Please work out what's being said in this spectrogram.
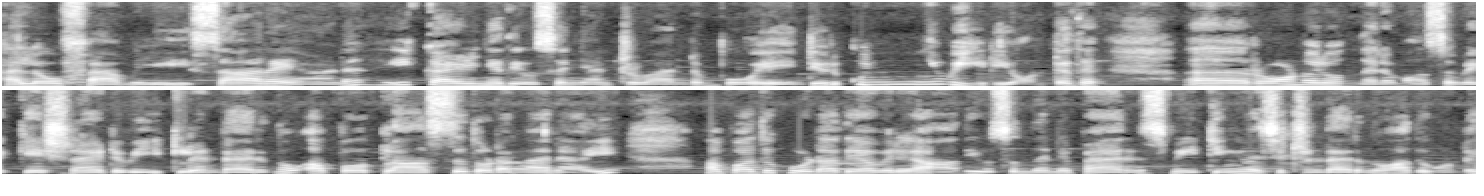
ഹലോ ഫാമിലി സാറയാണ് ഈ കഴിഞ്ഞ ദിവസം ഞാൻ ട്രിവാൻഡം പോയതിന്റെ ഒരു കുഞ്ഞു വീഡിയോ ഉണ്ട് ഇത് റോൺ ഒരു ഒന്നര മാസം വെക്കേഷനായിട്ട് വീട്ടിലുണ്ടായിരുന്നു. അപ്പോൾ ക്ലാസ് തുടങ്ങാനായി. അപ്പോൾ അതുകൂടാതെ അവർ ആ ദിവസം തന്നെ പാരൻസ് മീറ്റിംഗ് വെച്ചിട്ടുണ്ടായിരുന്നു. അതുകൊണ്ട്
